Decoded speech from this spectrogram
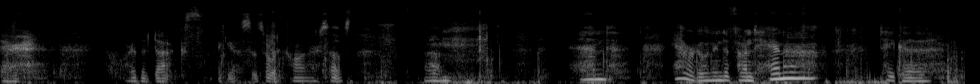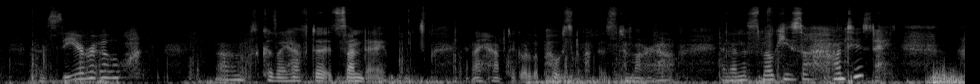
they're, we're the ducks, I guess is what we're calling ourselves. Um, and yeah, we're going into Fontana, take a, a zero, because um, I have to, it's Sunday, and I have to go to the post office tomorrow and then the Smokies on Tuesday. Um,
